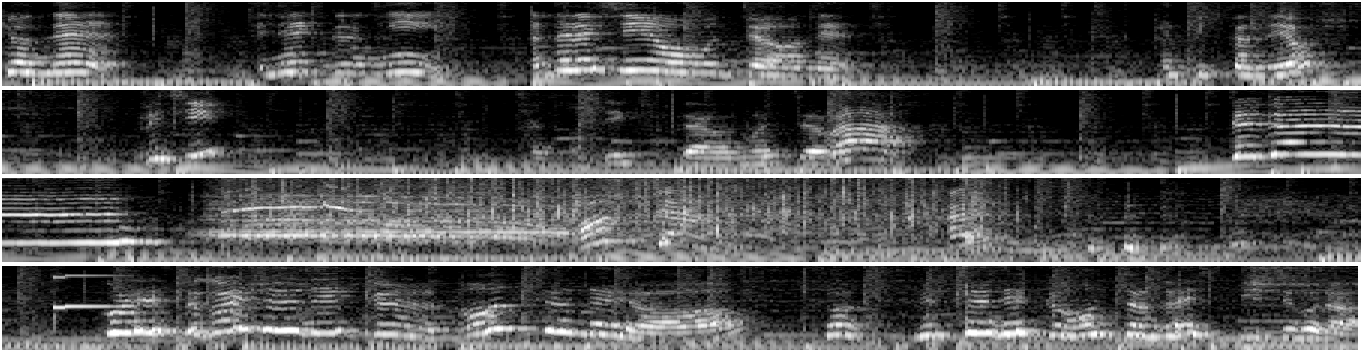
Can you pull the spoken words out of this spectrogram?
今日ねえねくんに新しいおもちゃをね買ってきたんだよ。嬉しい？買ってきたおもちゃはじゃじゃーん！おんちゃん！これすごいじゃねくんおんちゃんだよ。めっちゃねくんおんちゃん大好きってほら。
